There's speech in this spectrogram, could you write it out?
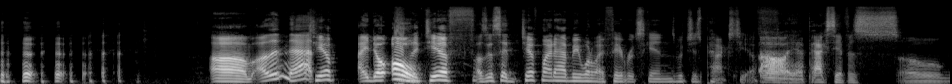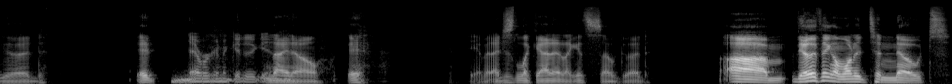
um, other than that, TF, I don't. Oh, like TF, I was gonna say. TF might have me one of my favorite skins, which is Pax TF. Oh yeah, Pax TF is so good. It Never gonna get it again. I know. Damn it. I just look at it like it's so good. Um, the other thing I wanted to note,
